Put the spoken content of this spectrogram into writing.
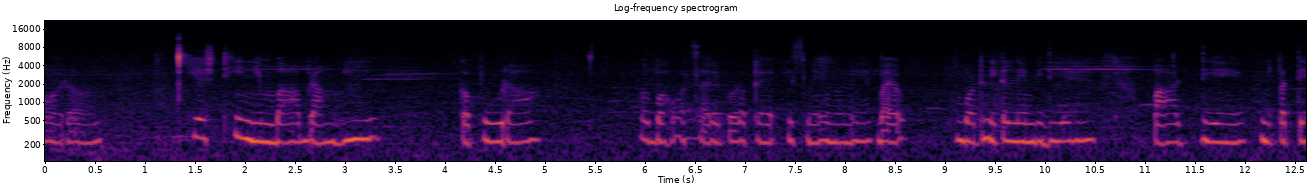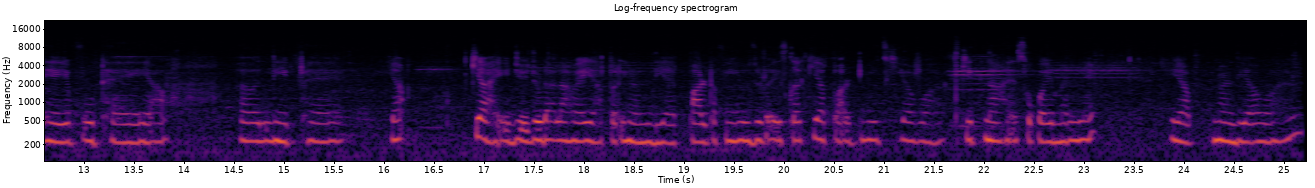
और यष्ठी निम्बा, ब्राह्मी, कपूरा, और बहुत सारे प्रोडक्ट है, इसमें उन्होंने बायो बॉटनिकल नेम भी दिए हैं पार्ट दिए हैं पत्ते हैं, या फ्रूट है या लीफ है क्या है? ये जो डाला हुआ है, यहाँ पर इन्होंने दिया है पार्ट ऑफ़ यूज़ इसका क्या पार्ट यूज़ किया हुआ है? कितना है? सौ एम एल यहाँ पर इन्होंने दिया हुआ है।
